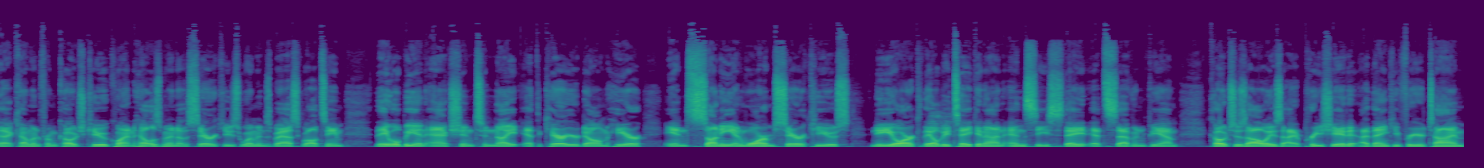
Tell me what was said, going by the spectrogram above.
That coming from Coach Q, Quentin Hillsman of the Syracuse women's basketball team. They will be in action tonight at the Carrier Dome here in sunny and warm Syracuse, New York. They'll be taking on NC State at 7 p.m. Coach, as always, I appreciate it. I thank you for your time.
